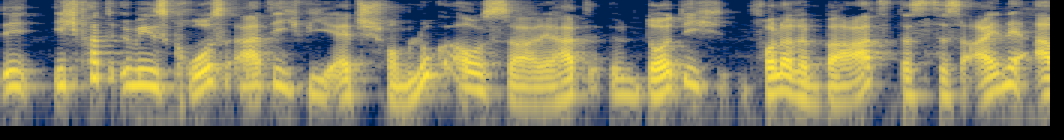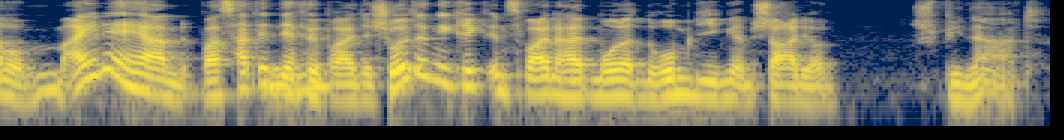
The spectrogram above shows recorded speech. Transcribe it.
Ich fand übrigens großartig, wie Edge vom Look aussah. Er hat deutlich volleren Bart, das ist das eine. Aber meine Herren, was hat denn der für mhm. breite Schultern gekriegt in zweieinhalb Monaten rumliegen im Stadion? Spinat.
